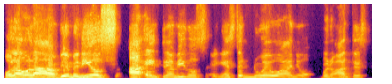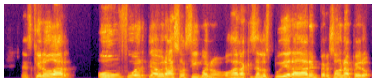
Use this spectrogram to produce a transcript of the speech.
Hola, hola, bienvenidos a Entre Amigos en este nuevo año. Bueno, antes les quiero dar un fuerte abrazo, así, bueno, ojalá que se los pudiera dar en persona, pero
